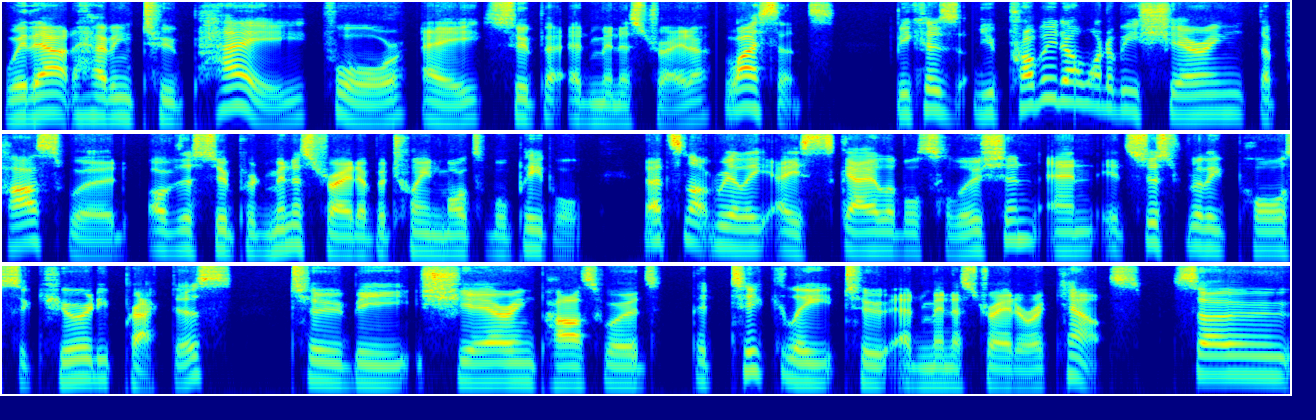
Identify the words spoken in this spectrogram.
without having to pay for a super administrator license? Because you probably don't want to be sharing the password of the super administrator between multiple people. That's not really a scalable solution, and it's just really poor security practice to be sharing passwords, particularly to administrator accounts. So,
